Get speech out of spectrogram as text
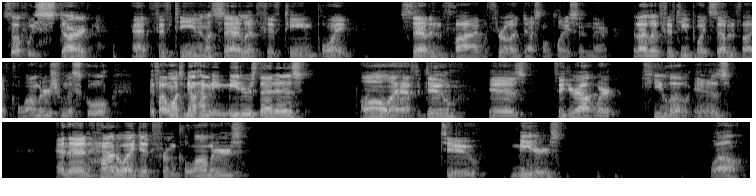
So if we start at 15, and let's say I live 15.75, we'll throw a decimal place in there, but I live 15.75 kilometers from the school. If I want to know how many meters that is, all I have to do is figure out where kilo is, and then how do I get from kilometers to meters? Well,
